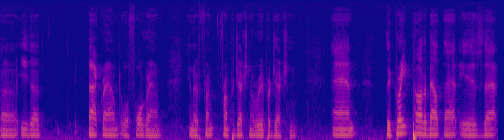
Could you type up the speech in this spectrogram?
uh, either background or foreground, you know, front, front projection or rear projection. And the great part about that is that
